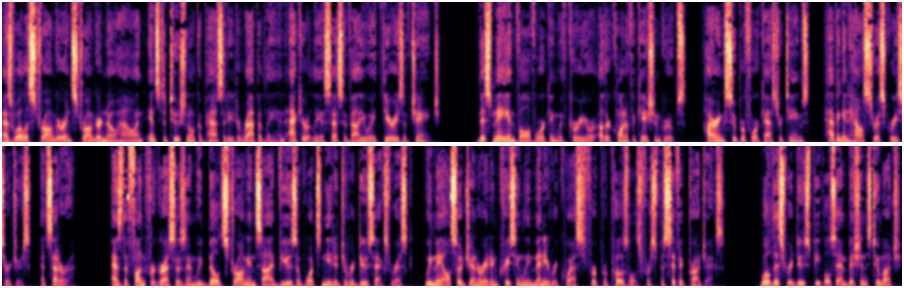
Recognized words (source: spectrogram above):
as well as stronger and stronger know how and institutional capacity to rapidly and accurately assess evaluate theories of change. This may involve working with QURI or other quantification groups, hiring superforecaster teams, having in house risk researchers, etc. As the fund progresses and we build strong inside views of what's needed to reduce X risk, we may also generate increasingly many requests for proposals for specific projects. Will this reduce people's ambitions too much?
